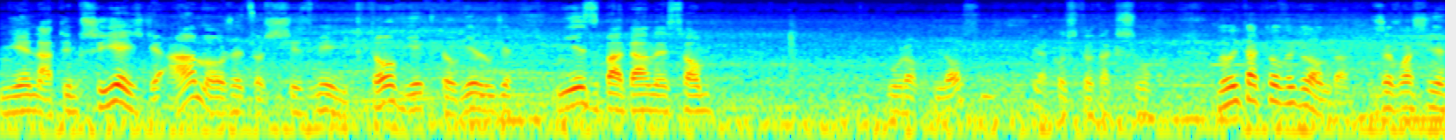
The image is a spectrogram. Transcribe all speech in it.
nie na tym przyjeździe, a może coś się zmieni. Kto wie, kto wie, ludzie niezbadane są uroki losu? Jakoś to tak szło. No i tak to wygląda, że właśnie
